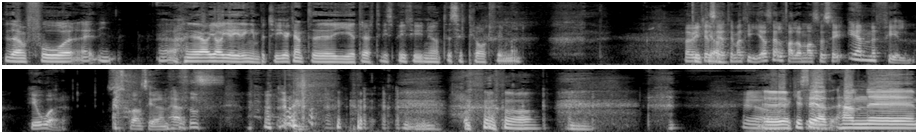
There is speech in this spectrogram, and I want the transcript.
Den får... Jag, jag ger ingen betyg. Jag kan inte ge ett rättvist betyg när jag inte sett klart filmen. Men vi kan säga till Mattias i alla fall, om man ska se en film i år så ska han se den här. Ja. Eh, Jag kan säga att han, eh,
